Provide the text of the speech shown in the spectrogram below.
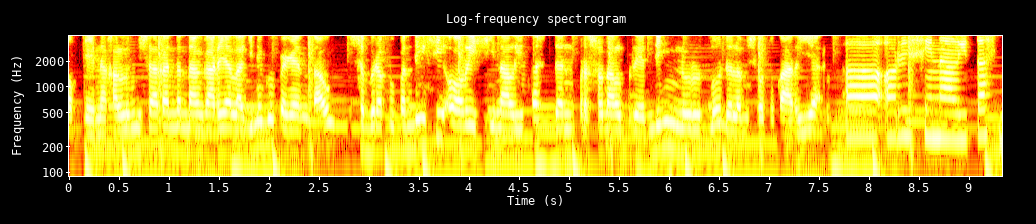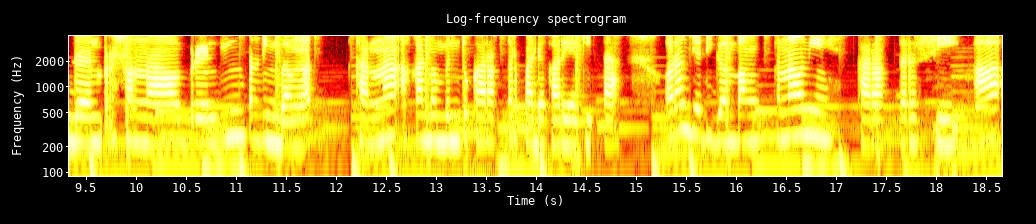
Oke, nah kalau misalkan tentang karya lagi nih gue pengen tahu seberapa penting sih originalitas dan personal branding menurut lo dalam suatu karya? Uh, originalitas dan personal branding penting banget karena akan membentuk karakter pada karya kita. Orang jadi gampang kenal nih karakter si A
